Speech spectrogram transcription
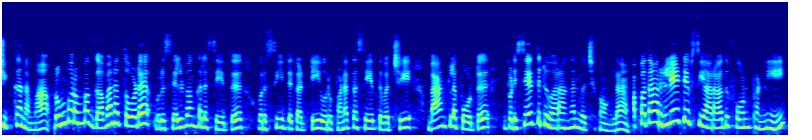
சிக்கனமா ரொம்ப ரொம்ப கவனத்தோட ஒரு செல்வங்களை சேர்த்து ஒரு சீட்டு கட்டி ஒரு பணத்தை சேர்த்து வச்சு பேங்க்ல போட்டு இப்படி சேர்த்துட்டு வராங்கன்னு வச்சுக்கோங்களேன். அப்பதான் ரிலேட்டிவ்ஸ் யாராவது ஃபோன் பண்ணி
